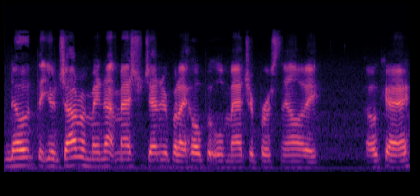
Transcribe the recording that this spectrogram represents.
Note that your genre may not match your gender, but I hope it will match your personality. Okay.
